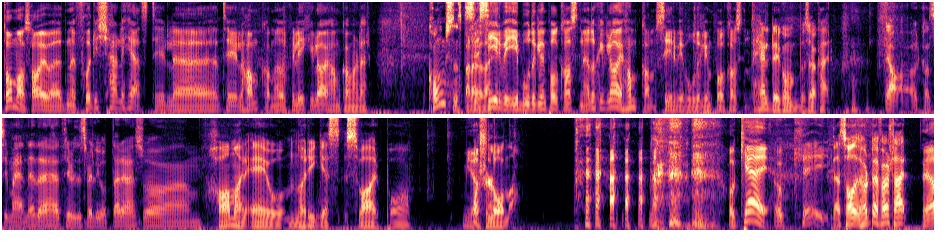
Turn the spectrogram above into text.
Thomas har jo en forkjærlighet til, eh, til HamKam. Er dere like glad i HamKam, eller? Kongsen spiller jo der. Sier vi i Bodø-Glimt-podkasten. Er dere glad i HamKam, sier vi i Bodø-Glimt-podkasten. Helt til de kommer på besøk her. Ja, kan si meg enig i det. Jeg trivdes veldig godt der, jeg, så um, Hamar er jo Norges svar på Mjøsa. Barcelona. OK! OK. Det så, hørte det først her. Ja.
